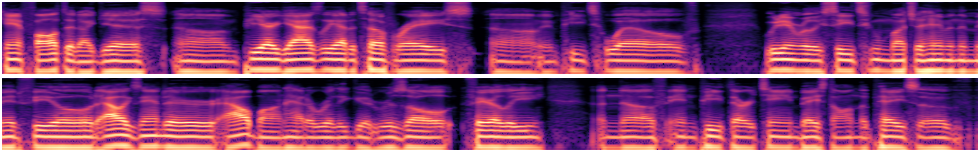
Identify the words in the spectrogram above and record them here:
can't fault it, I guess. Um, Pierre Gasly had a tough race um, in P12. We didn't really see too much of him in the midfield. Alexander Albon had a really good result, fairly enough in P13 based on the pace of,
